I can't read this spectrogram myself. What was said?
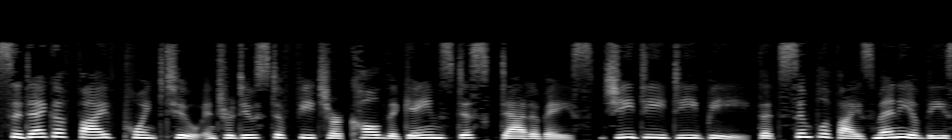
Cedega 5.2 introduced a feature called the Games Disk Database GDDB that simplifies many of these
